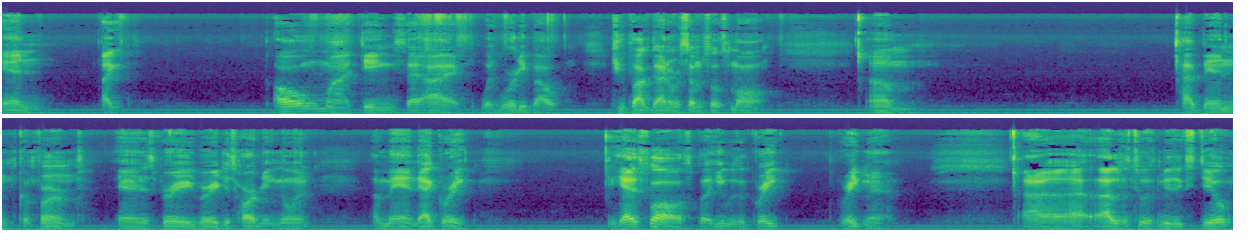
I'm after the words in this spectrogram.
and like all my things that I was worried about Tupac dying over something so small um, have been confirmed. And it's very, very disheartening knowing a man that great. He had his flaws, but he was a great, great man. Uh, I, I listen to his music still.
